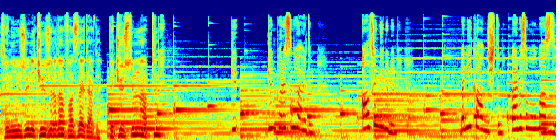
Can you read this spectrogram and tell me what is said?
Senin yüzüğün 200 liradan fazla ederdi. Peki üstünü ne yaptın? Gü- gün parasını verdim. Altın gününün. Ben iyi kalmıştım. Vermesem olmazdı.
